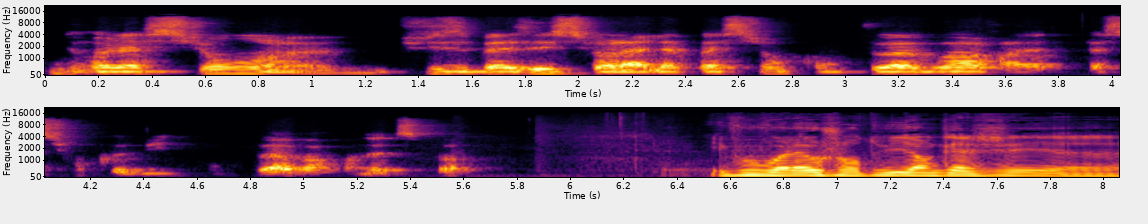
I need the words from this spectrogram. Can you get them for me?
une relation plus basée sur la, la passion qu'on peut avoir, la passion commune qu'on peut avoir pour notre sport. Et vous voilà aujourd'hui engagé euh,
